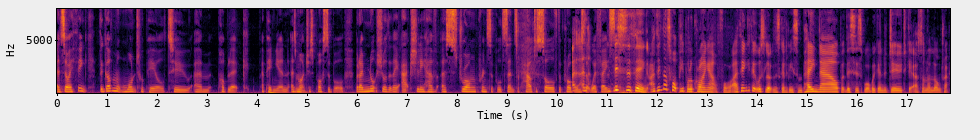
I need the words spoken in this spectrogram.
and so I think the government want to appeal to um, public opinion as mm. much as possible, but I'm not sure that they actually have a strong principled sense of how to solve the problems and, that we're facing. This is the thing. I think that's what people are crying out for. I think if it was, look, there's going to be some pain now, but this is what we're going to do to get us on a long track.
